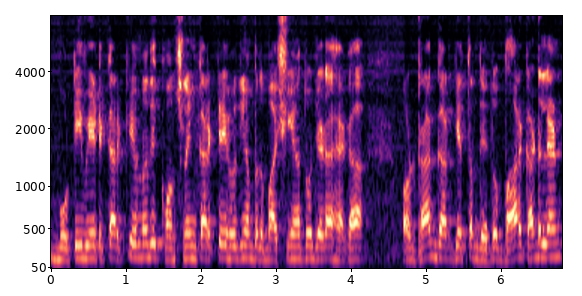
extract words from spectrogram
ਮੋਟੀਵੇਟ ਕਰਕੇ, ਉਹਨਾਂ ਦੀ ਕਾਉਂਸਲਿੰਗ ਕਰਕੇ ਇਹੋ ਜਿਹੀਆਂ ਬਦਮਾਸ਼ੀਆਂ ਤੋਂ ਜਿਹੜਾ ਹੈਗਾ ਔਰ ਡਰੱਗ ਕਰਕੇ ਧੰਦੇ ਤੋਂ ਬਾਹਰ ਕੱਢ ਲੈਣ।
